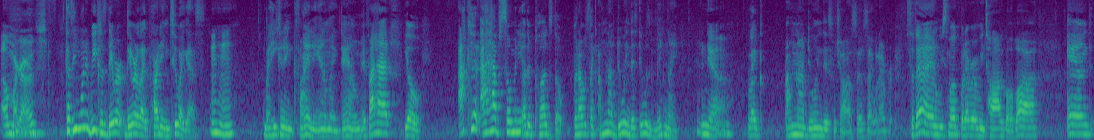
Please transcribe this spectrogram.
oh my gosh. because he wanted weed because they were, they were like partying too, I guess. Mm-hmm. but he couldn't find any and i'm like damn if i had yo i could i have so many other plugs though but i was like i'm not doing this it was midnight Yeah. like i'm not doing this with y'all so it's like whatever so then we smoked whatever we talked blah blah blah and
